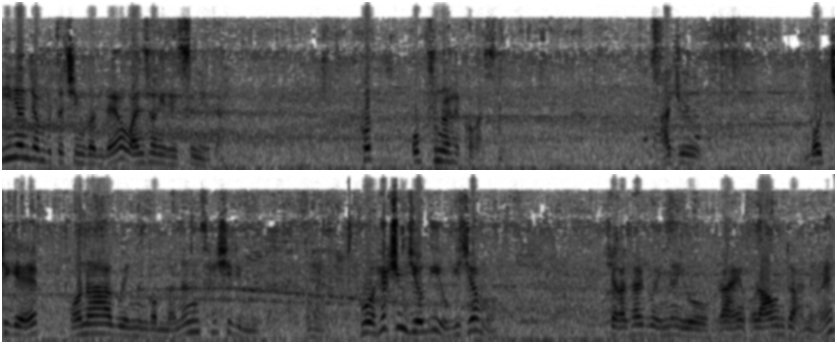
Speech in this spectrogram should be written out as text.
2년 전부터 진 건데요 완성이 됐습니다. 곧 오픈을 할 것 같습니다. 아주 멋지게 번화하고 있는 것만은 사실입니다. 예. 뭐 핵심 지역이 여기죠, 뭐. 제가 살고 있는 요 라인, 라운드 안에.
